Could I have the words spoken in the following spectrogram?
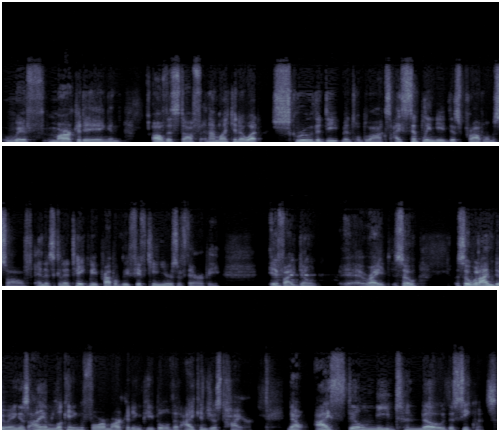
with marketing and all this stuff. And i'm like you know what? Screw the deep mental blocks. I simply need this problem solved and it's going to take me probably 15 years of therapy if i don't eh, right? So so what i'm doing is i am looking for marketing people that i can just hire. Now i still need to know the sequence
